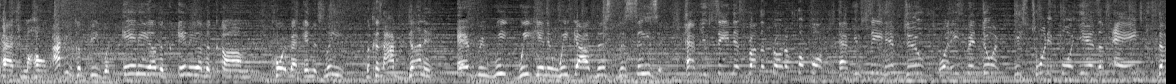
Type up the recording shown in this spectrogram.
Patrick Mahomes. I can compete with any other any other um, quarterback in this league because I've done it every week, week in and week out this this season. Have you seen this brother throw the football? Have you seen him do what he's been doing? He's 24 years of age. The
